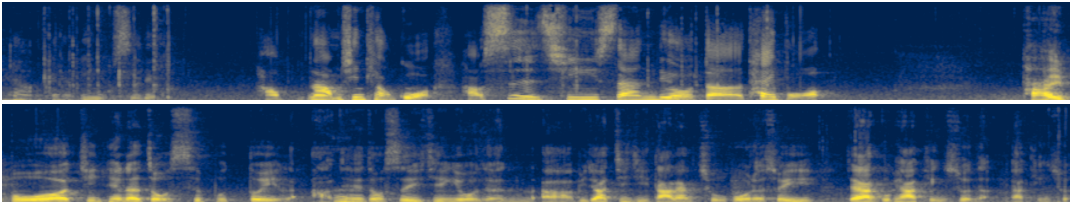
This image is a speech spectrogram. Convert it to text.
你看，看看一五四六。好，那我们先跳过。好，四七三六的泰博，泰博今天的走势不对了啊！今天走势已经有人啊比较积极大量出货了，所以这张股票要停损了，要停损，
